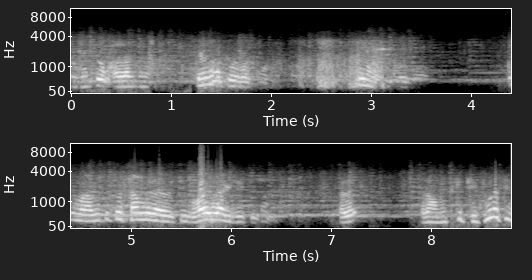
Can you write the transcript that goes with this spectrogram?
ভালো লাগছে না। কেন তোর আমি তো তোর সামনে দাঁড়িয়েছি ভয় লাগছে কি তাহলে তাহলে অমিত কি ঠিক বলেছে?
